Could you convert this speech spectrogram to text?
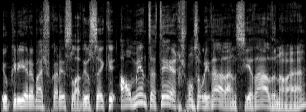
eu queria era mais focar esse lado. Eu sei que aumenta até a responsabilidade, a ansiedade, não é?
